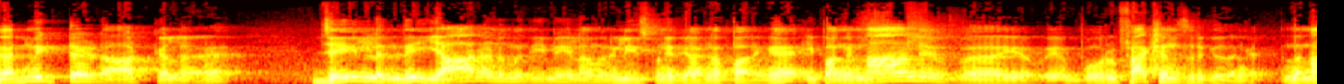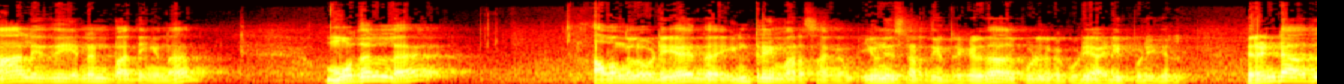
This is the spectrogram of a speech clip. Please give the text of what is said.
கன்விக்டட் ஆட்களை ஜெயிலேருந்து யார் அனுமதியுமே இல்லாமல் ரிலீஸ் பண்ணியிருக்காங்கன்னா பாருங்கள் இப்போ அங்கே நாலு ஒரு ஃபேக்ஷன்ஸ் இருக்குது அங்கே. இந்த நாலு இது என்னன்னு பார்த்தீங்கன்னா முதல்ல அவங்களுடைய இந்த இன்ட்ரீம் அரசாங்கம் யூனிஸ் நடத்திட்டு இருக்கிறது. அது கூட இருக்கக்கூடிய அடிப்படைகள். ரெண்டாவது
